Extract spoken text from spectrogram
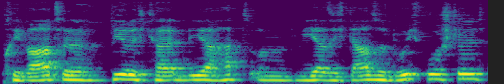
private Schwierigkeiten, die er hat und wie er sich da so durchwurschtelt.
